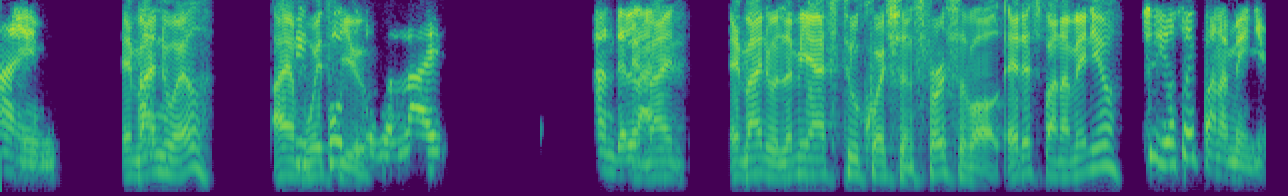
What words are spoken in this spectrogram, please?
time. Emmanuel, I am with you. And the life. Eman- Emmanuel, let me ask two questions. First of all, ¿eres panameño? Sí, yo soy panameño.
